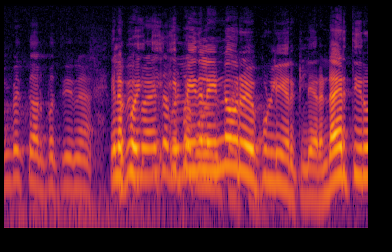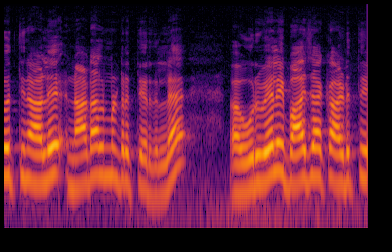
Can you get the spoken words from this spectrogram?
அம்பேத்கர் பற்றின இல்ல இப்போ இதுல இன்னொரு புள்ளியும் இருக்கு இல்லையா? ரெண்டாயிரத்தி இருபத்தி நாலு நாடாளுமன்ற தேர்தலில் ஒருவேளை பாஜக அடுத்து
